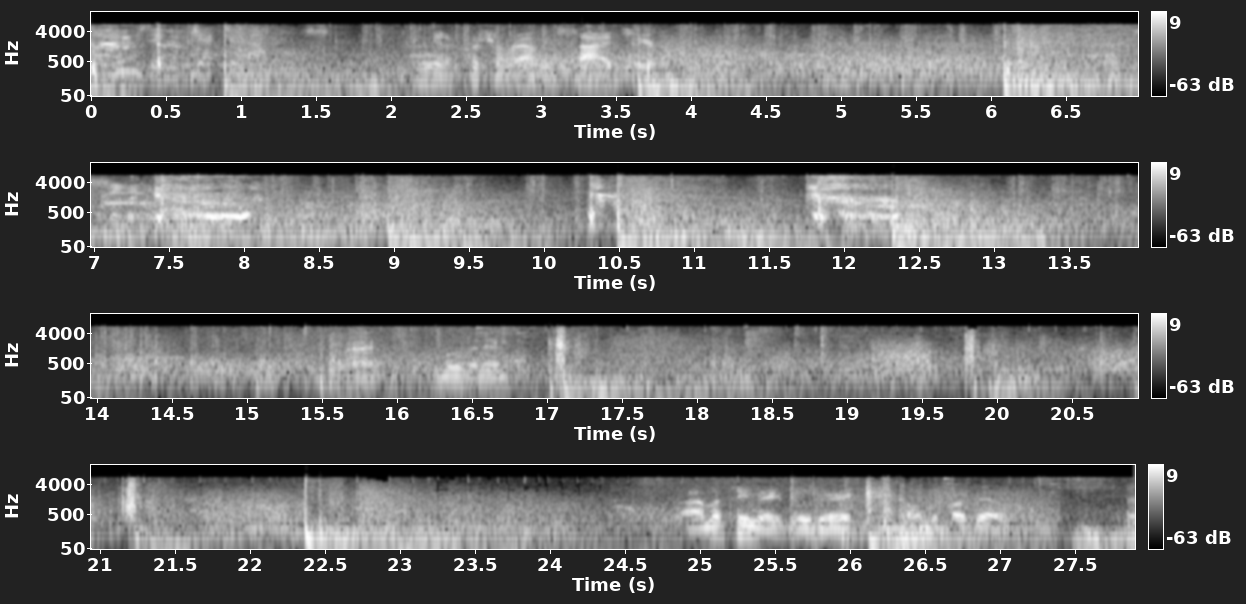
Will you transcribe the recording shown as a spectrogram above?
are losing objective apples. I'm gonna push around the sides here. I don't seeing anybody. Alright, moving in. I'm a teammate, Blueberry. Calm the fuck down. We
